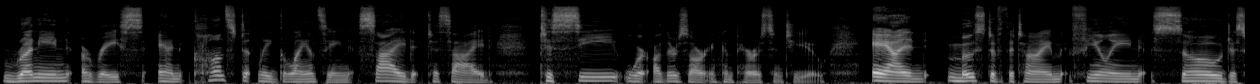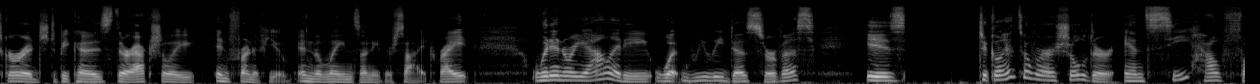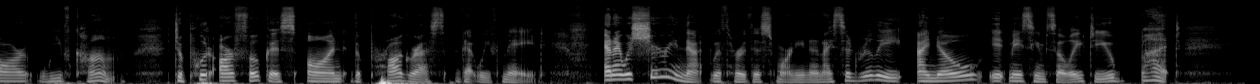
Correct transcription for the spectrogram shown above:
running a race and constantly glancing side to side to see where others are in comparison to you. And most of the time, feeling so discouraged because they're actually in front of you in the lanes on either side, right? When in reality, what really does serve us is to glance over our shoulder and see how far we've come, to put our focus on the progress that we've made. And I was sharing that with her this morning, and I said, Really, I know it may seem silly to you, but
